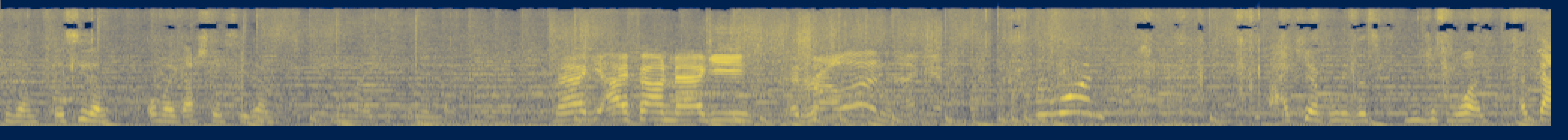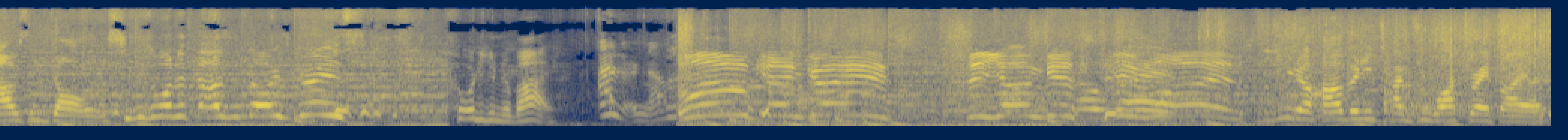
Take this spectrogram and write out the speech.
See them. They see them. Oh my gosh, they see them. Maggie, I found Maggie and Ralph. We won! I can't believe this. We just won a thousand dollars. We just won a thousand dollars, Grace. what are you gonna buy? I don't know. Luke and Grace! The youngest team won! Did you know how many times you walked right by us?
